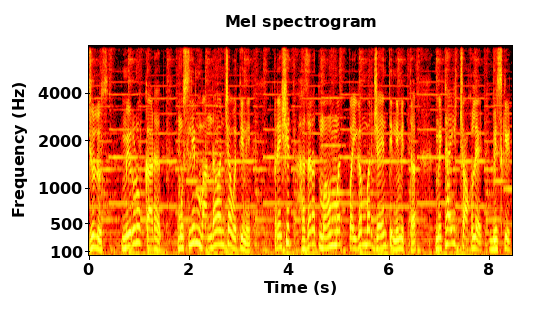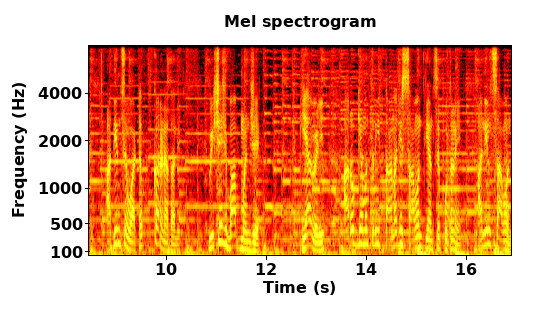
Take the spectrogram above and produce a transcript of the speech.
जुलूस मिरवणूक काढत मुस्लिम बांधवांच्या वतीने प्रेषित हजरत मोहम्मद पैगंबर जयंती निमित्त मिठाई चॉकलेट बिस्किट आदींचे वाटप करण्यात आले. विशेष बाब म्हणजे यावेळी आरोग्यमंत्री तानाजी सावंत यांचे पुतणे अनिल सावंत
